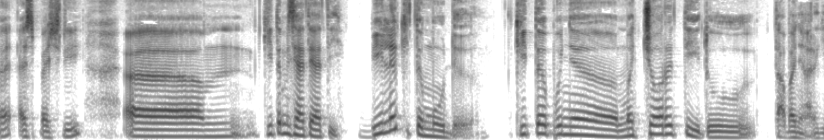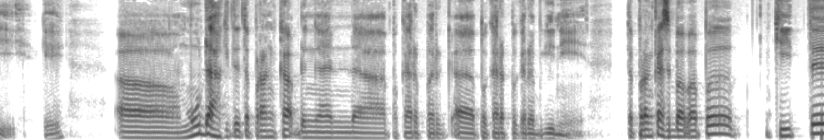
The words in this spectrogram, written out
eh, especially um, kita mesti hati-hati. Bila kita muda kita punya maturity tu tak banyak lagi okay Uh, mudah kita terperangkap dengan uh, perkara-perkara uh, perkara-perkara begini terperangkap sebab apa? Kita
